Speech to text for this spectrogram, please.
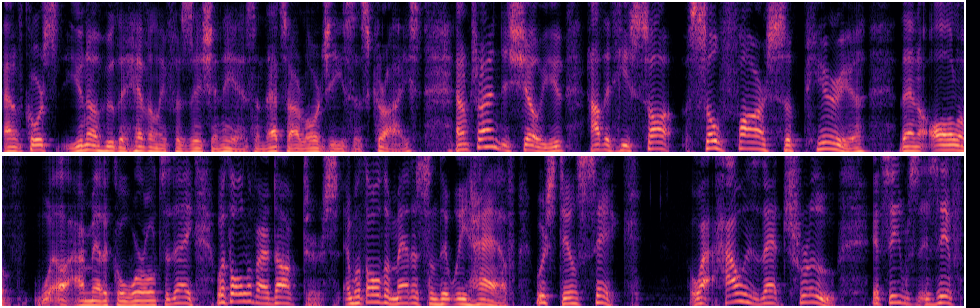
And of course, you know who the heavenly physician is, and that's our Lord Jesus Christ. And I'm trying to show you how that he's so, so far superior than all of, well, our medical world today. With all of our doctors and with all the medicine that we have, we're still sick. How is that true? It seems as if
